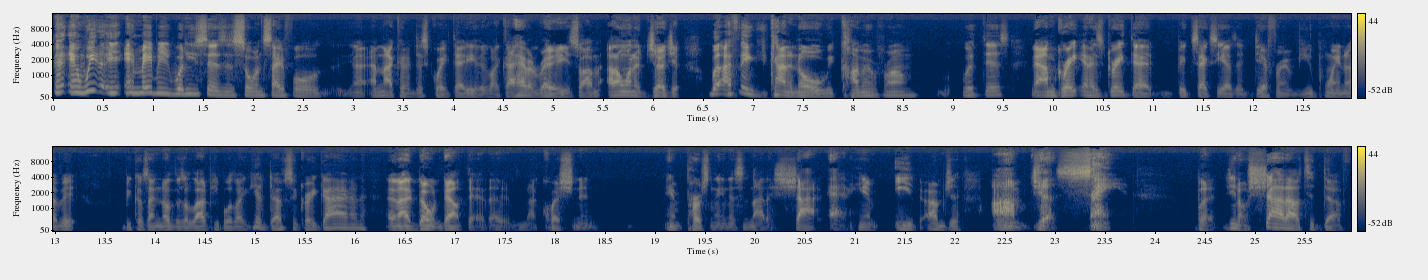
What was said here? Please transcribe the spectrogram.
And, and we and maybe what he says is so insightful. I'm not going to disquote that either. Like I haven't read it, either, so I'm, I don't want to judge it. But I think you kind of know where we're coming from with this. Now I'm great, and it's great that Big Sexy has a different viewpoint of it because I know there's a lot of people like, yeah, Duff's a great guy, and, I don't doubt that. I'm not questioning him personally, and this is not a shot at him either. I'm just I'm just saying. But you know, shout out to Duff.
